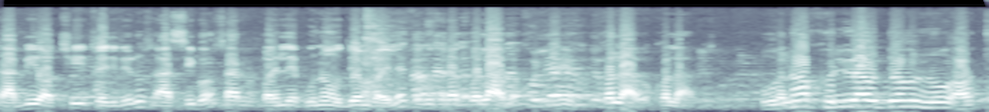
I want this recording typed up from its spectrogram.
ଚାବି ଅଛି ଟ୍ରେଜେରୀରୁ ଆସିବ ସାର୍ କହିଲେ ପୁନଃ ଉଦ୍ୟମ କହିଲେ ତେଣୁ ସେଟା ଖୋଲା ହେବ ଖୋଲା ହେବ ଖୋଲା ହେବ ପୁନଃ ଖୋଲିବା ଉଦ୍ୟମ ଅର୍ଥ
